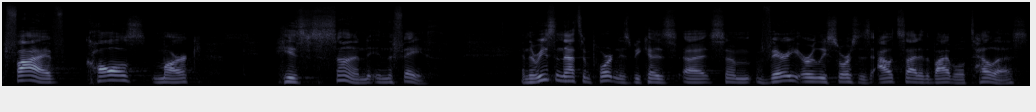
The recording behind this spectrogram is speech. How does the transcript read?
5 calls Mark his son in the faith. And the reason that's important is because uh, some very early sources outside of the Bible tell us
